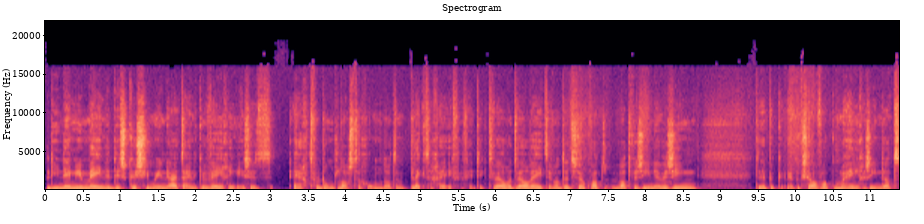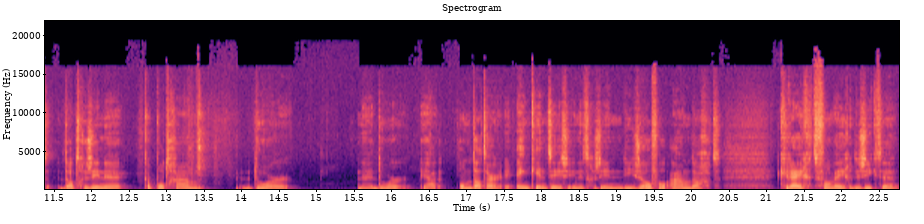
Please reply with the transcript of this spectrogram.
die neem je mee in de discussie. Maar in de uiteindelijke weging is het echt verdomd lastig om dat een plek te geven, vind ik. Terwijl we het wel weten. Want het is ook wat, wat we zien. Hè. We zien, dat heb ik, heb ik zelf ook om me heen gezien... dat, dat gezinnen kapot gaan door door, ja, omdat er één kind is in het gezin die zoveel aandacht krijgt vanwege de ziekte,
